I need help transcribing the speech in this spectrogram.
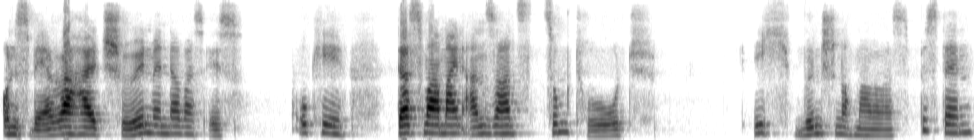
Und es wäre halt schön, wenn da was ist. Okay, das war mein Ansatz zum Tod. Ich wünsche noch mal was. Bis denn.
